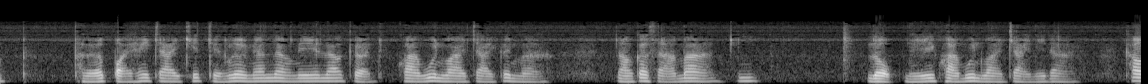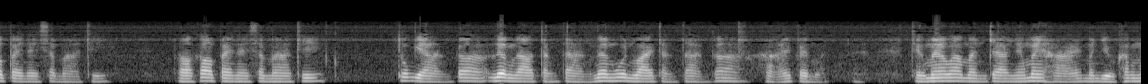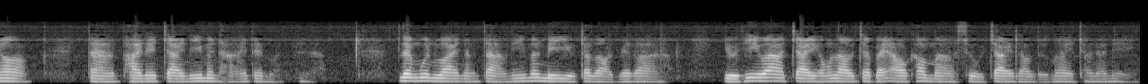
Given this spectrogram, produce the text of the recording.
เผลอปล่อยให้ใจคิดถึงเรื่องนั้นเรื่องนี้แล้วเกิดความวุ่นวายใจขึ้นมา เราก็สามารถหลบหนีความวุ่นวายใจนี้ได้ เข้าไปในสมาธิ พอเข้าไปในสมาธิทุกอย่างก็เรื่องราวต่างๆ เรื่องวุ่นวายต่างๆ ก็หายไปหมด ถึงแม้ว่ามันจะยังไม่หายมันอยู่ข้างนอก แต่ภายในใจนี้มันหายไปหมด เรื่องวุ่นวายต่างๆ นี้มันมีอยู่ตลอดเวลา อยู่ที่ว่าใจของเราจะไปเอาเข้ามาสู่ใจเราหรือไม่เท่านั้นเอง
